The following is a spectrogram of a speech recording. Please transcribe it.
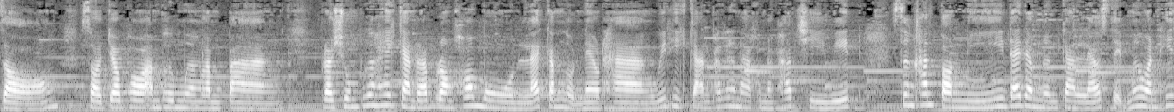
2. สจพอำเภอเมืองลำปาง ประชุมเพื่อให้การรับรองข้อมูล และกำหนดแนวทาง วิธีการพัฒนาคุณภาพชีวิต ซึ่งขั้นตอนนี้ได้ดำเนินการแล้วเสร็จเมื่อวันที่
